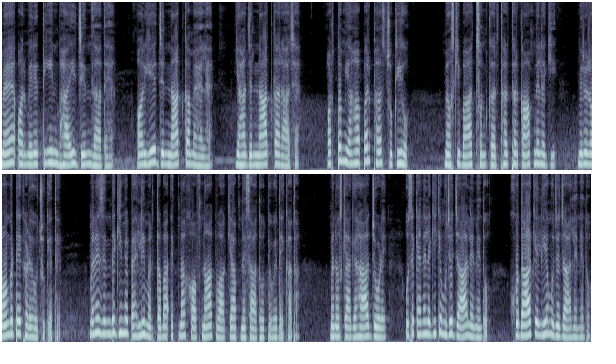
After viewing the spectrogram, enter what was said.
मैं और मेरे तीन भाई जिन ज़ादे हैं, और ये जिन्नात का महल है। यहाँ जिन्नात का राज है, और तुम यहाँ पर फंस चुकी हो। मैं उसकी बात सुनकर थर थर काँपने लगी। मेरे रोंगटे खड़े हो चुके थे। मैंने ज़िंदगी में पहली मर्तबा इतना खौफनाक वाक़ अपने साथ होते हुए देखा था। मैंने उसके आगे हाथ जोड़े, उसे कहने लगी कि मुझे जा लेने दो। खुदा के लिए मुझे जा लेने दो।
